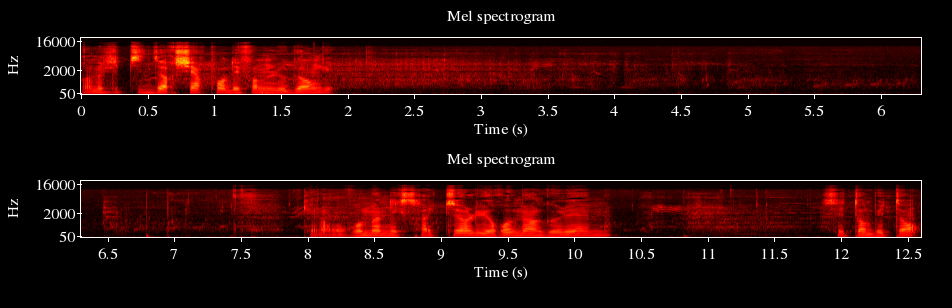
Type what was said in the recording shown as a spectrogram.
On va mettre les petites archères pour défendre le gang. On remet un extracteur, lui remet un golem. C'est embêtant.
